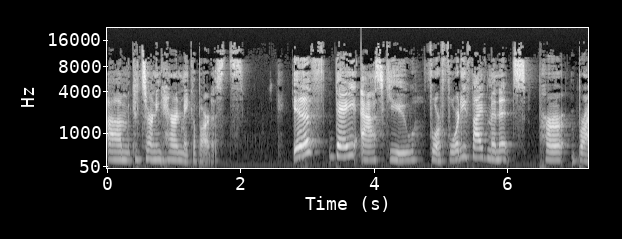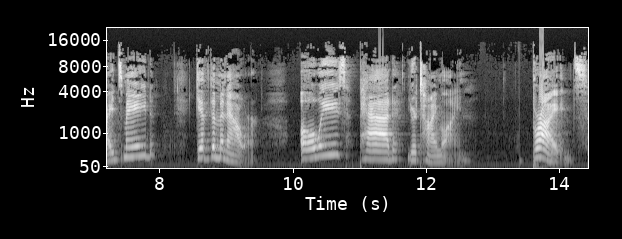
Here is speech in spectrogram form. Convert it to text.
um, concerning hair and makeup artists. If they ask you for 45 minutes per bridesmaid, give them an hour. Always pad your timeline. Brides,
